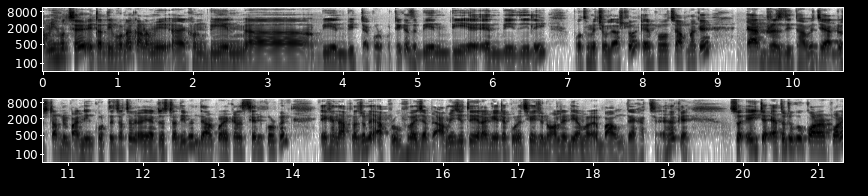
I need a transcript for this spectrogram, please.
আমি হচ্ছে এটা দিব না, কারণ আমি এখন বিএন বিএনবিটা করব, ঠিক আছে? বিএনবি এনবি দিলেই প্রথমে চলে আসলো। এরপর হচ্ছে আপনাকে অ্যাড্রেস দিতে হবে। যে অ্যাড্রেসটা আপনি বাইন্ডিং করতে চাচ্ছেন, ওই অ্যাড্রেসটা দিবেন, দেওয়ার পর এখানে সেন্ড করবেন। এখানে আপনার জন্য অ্যাপ্রুভ হয়ে যাবে। আমি যেহেতু এর আগে এটা করেছি, এই জন্য অলরেডি আমার বাউন্ড দেখাচ্ছে হ্যাঁ ওকে? সো এইটা এতটুকু করার পরে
